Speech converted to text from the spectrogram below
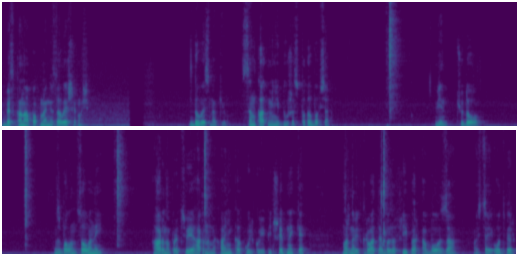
Без канапок ми не залишимося. До висновків. Санкат мені дуже сподобався. Він чудово збалансований, гарно працює, гарна механіка, кулькові підшипники. Можна відкривати або за фліпер, або за ось цей отвір.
